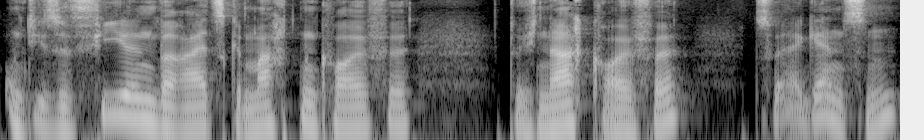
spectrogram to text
und diese vielen bereits gemachten Käufe durch Nachkäufe zu ergänzen,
